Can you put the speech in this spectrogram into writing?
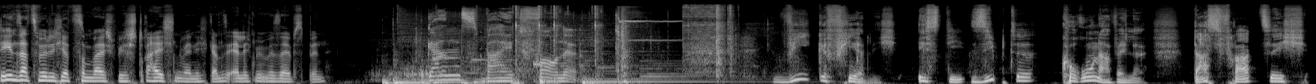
Den Satz würde ich jetzt zum Beispiel streichen, wenn ich ganz ehrlich mit mir selbst bin. Ganz weit vorne. Wie gefährlich ist die siebte Corona-Welle? Das fragt sich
